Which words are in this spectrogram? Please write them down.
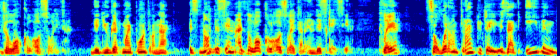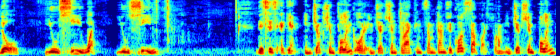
The local oscillator. Did you get my point or not? It's not the same as the local oscillator in this case here. Clear? So what I'm trying to tell you is that even though you see what? You see, this is again, injection pulling or injection tracking. Sometimes we call suffers from injection pulling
